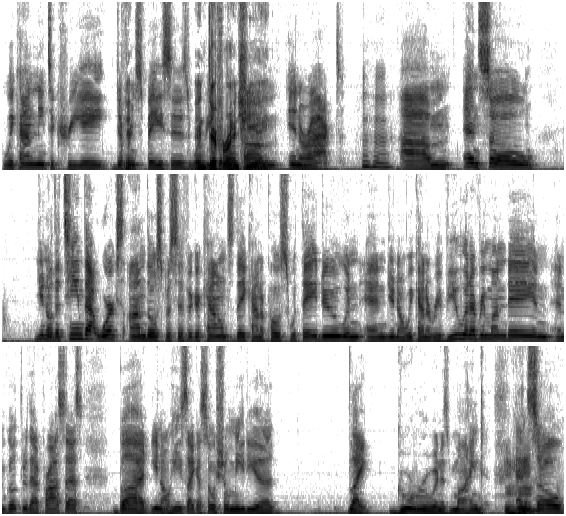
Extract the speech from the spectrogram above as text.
We kind of need to create different spaces where and people differentiate. can come interact. Um, and so, you know, the team that works on those specific accounts, they kind of post what they do, and and you know, we kind of review it every Monday and and go through that process. But you know, he's like a social media like guru in his mind, and so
